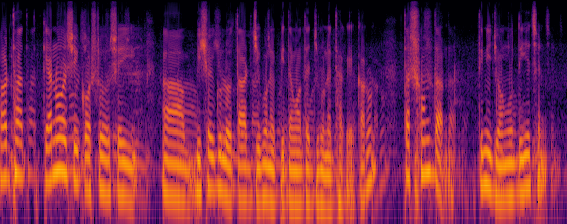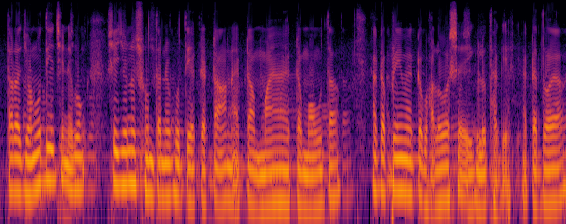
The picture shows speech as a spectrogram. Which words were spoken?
অর্থাৎ কেন সেই কষ্ট সেই বিষয়গুলো তার জীবনে, পিতামাতার জীবনে থাকে? কারণ তার সন্তান, তিনি জন্ম দিয়েছেন। তারা জন্ম দিয়েছেন এবং সেই জন্য সন্তানের প্রতি একটা টান, একটা মায়া, একটা মমতা, একটা প্রেম, একটা ভালোবাসা এগুলো থাকে, একটা দয়া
